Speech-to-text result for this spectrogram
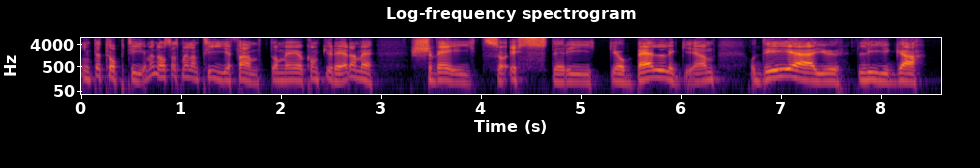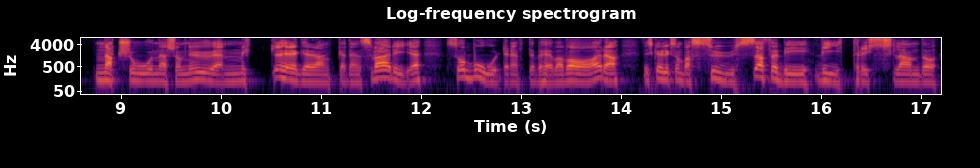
inte topp 10, men någonstans mellan 10-15 med att konkurrera med Schweiz och Österrike och Belgien. Och det är ju liga nationer som nu är mycket högre rankade än Sverige, så borde det inte behöva vara. Vi ska ju liksom bara susa förbi Vitryssland och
